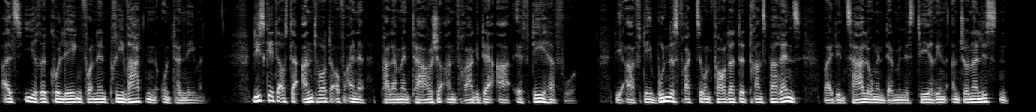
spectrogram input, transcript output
als ihre Kollegen von den privaten Unternehmen. Dies geht aus der Antwort auf eine parlamentarische Anfrage der AfD hervor. Die AfD-Bundesfraktion forderte Transparenz bei den Zahlungen der Ministerien an Journalisten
